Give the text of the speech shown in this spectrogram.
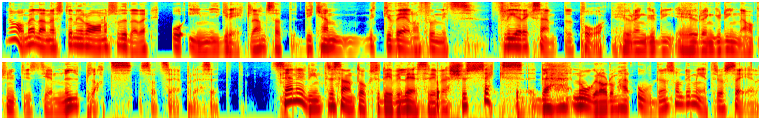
ja, Mellanöstern, Iran och så vidare och in i Grekland. Så att det kan mycket väl ha funnits fler exempel på hur en, gudi, hur en gudinna har knutits till en ny plats så att säga på det sättet. Sen är det intressant också det vi läser i vers 26, här, några av de här orden som Demetrios säger.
